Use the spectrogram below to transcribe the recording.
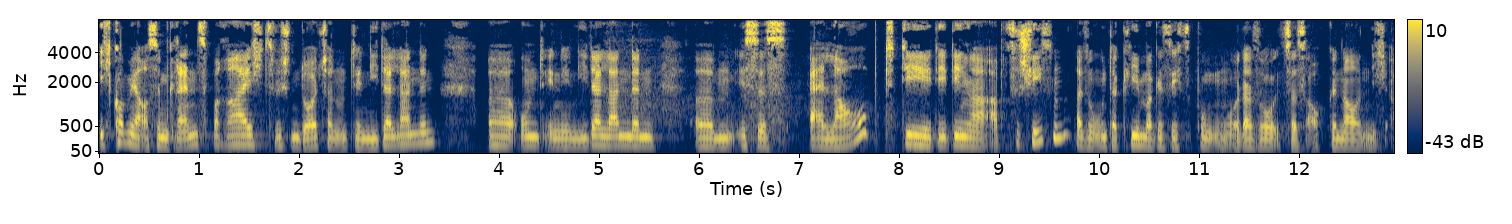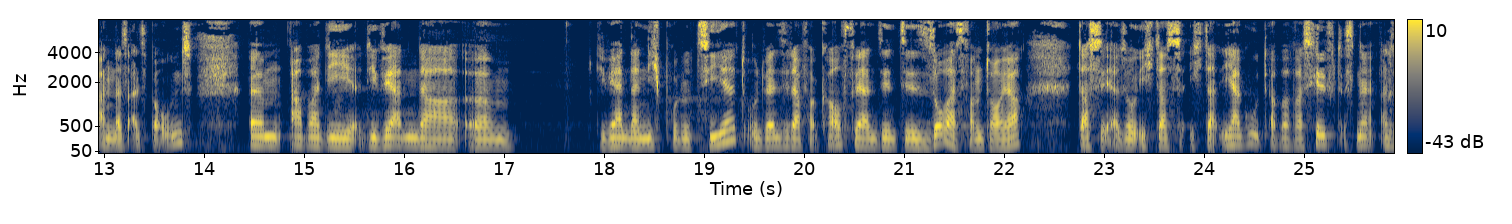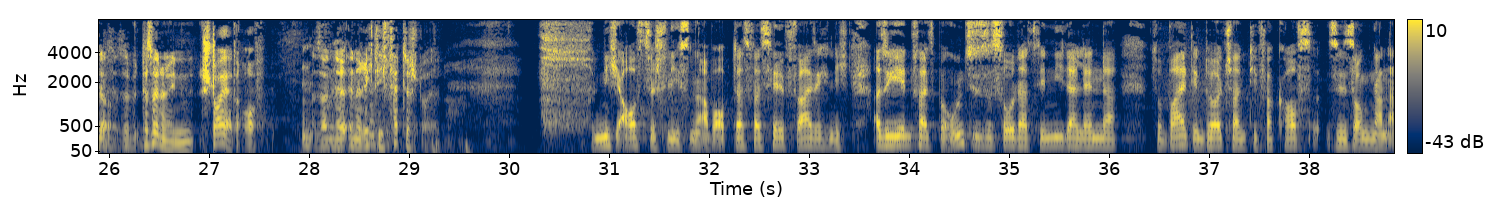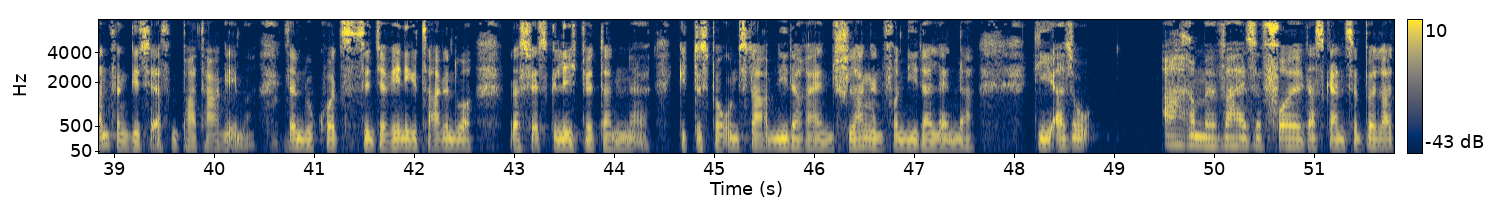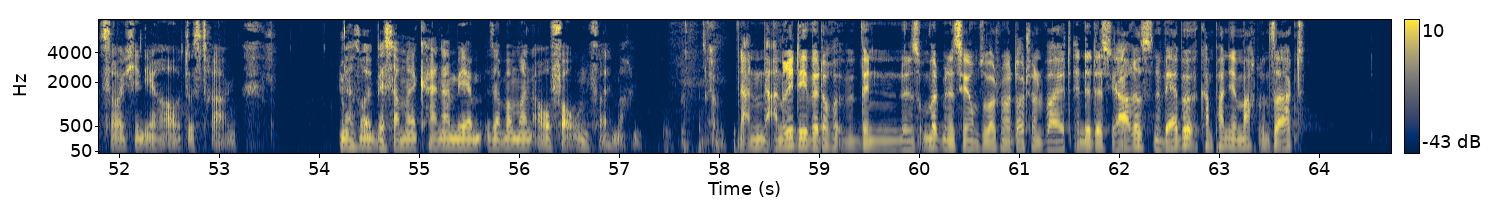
ich komme ja aus dem Grenzbereich zwischen Deutschland und den Niederlanden äh, und in den Niederlanden ähm, ist es erlaubt, die, die Dinger abzuschießen. Also unter Klimagesichtspunkten oder so ist das auch genau nicht anders als bei uns. Ähm, aber die, die werden da ähm, Die werden dann nicht produziert und wenn sie da verkauft werden, sind sie sowas von teuer, dass sie, also ich das, ich da, ja gut, aber was hilft es, ne? Also, also das wäre eine Steuer drauf. Also eine, eine richtig fette Steuer nicht auszuschließen. Aber ob das was hilft, weiß ich nicht. Also jedenfalls bei uns ist es so, dass die Niederländer, sobald in Deutschland die Verkaufssaison dann anfängt, die ist ja erst ein paar Tage immer, ist ja nur kurz, sind ja wenige Tage nur, wo das festgelegt wird, dann äh, gibt es bei uns da am Niederrhein Schlangen von Niederländer, die also armeweise voll das ganze Böllerzeug in ihre Autos tragen. Da soll besser mal keiner mehr, sagen wir mal, einen Auffahrunfall machen. Eine andere Idee wäre doch, wenn das Umweltministerium zum Beispiel mal deutschlandweit Ende des Jahres eine Werbekampagne macht und sagt,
